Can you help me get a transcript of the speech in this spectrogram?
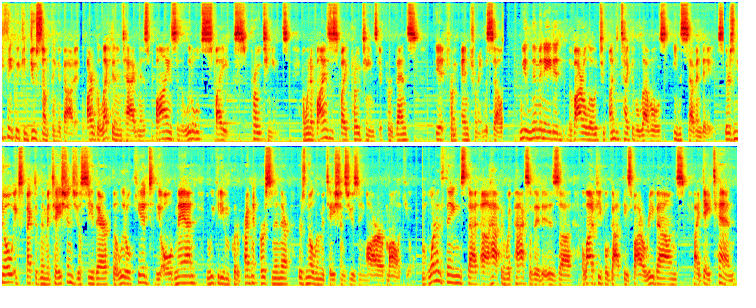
think we can do something about it. Our galectin antagonist binds to the little spikes proteins. And when it binds the spike proteins, it prevents it from entering the cell we eliminated the viral load to undetectable levels in seven days. There's no expected limitations. You'll see there the little kid to the old man. We could even put a pregnant person in there. There's no limitations using our molecule. One of the things that uh, happened with Paxlovid is uh, a lot of people got these viral rebounds by day 10.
